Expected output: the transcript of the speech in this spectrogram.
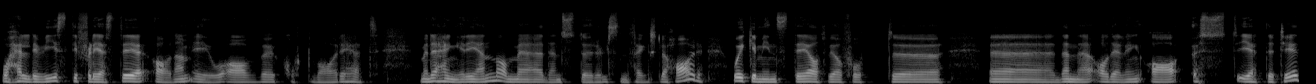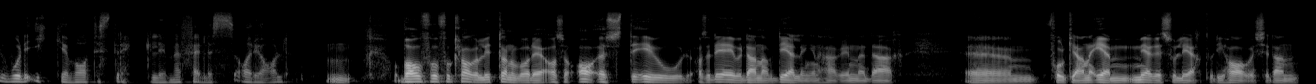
Og heldigvis, de fleste av dem er jo av kortvarighet. Men det henger igjen da med den størrelsen fengselet har, og ikke minst det at vi har fått uh, uh, denne avdeling A øst i ettertid, hvor det ikke var tilstrekkelig med felles areal. Mm. Og bare for å forklare lytterne våre det, altså A øst det er, jo, altså det er jo den avdelingen her inne der eh, folk gjerne er mer isolert, og de har ikke den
